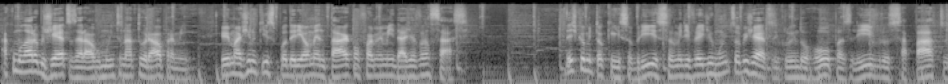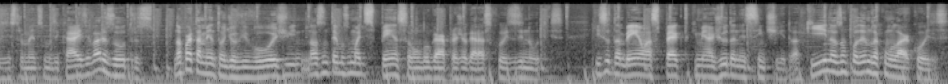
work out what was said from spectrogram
Acumular objetos era algo muito natural para mim. Eu imagino que isso poderia aumentar conforme a minha idade avançasse. Desde que eu me toquei sobre isso, eu me livrei de muitos objetos, incluindo roupas, livros, sapatos, instrumentos musicais e vários outros. No apartamento onde eu vivo hoje, nós não temos uma dispensa ou um lugar para jogar as coisas inúteis. Isso também é um aspecto que me ajuda nesse sentido. Aqui nós não podemos acumular coisas.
